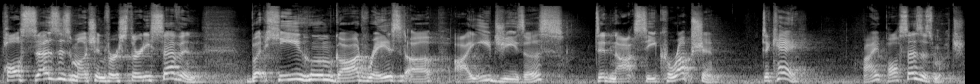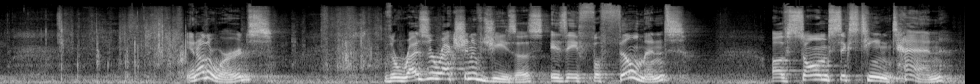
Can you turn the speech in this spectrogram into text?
Paul says as much in verse 37 But he whom God raised up, i.e., Jesus, did not see corruption, decay. Right? Paul says as much. In other words, the resurrection of Jesus is a fulfillment of Psalm 16:10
